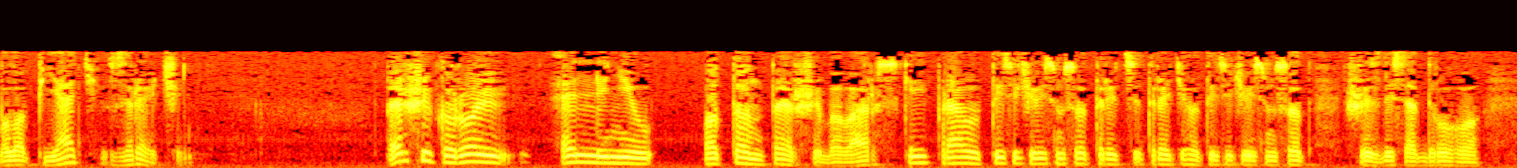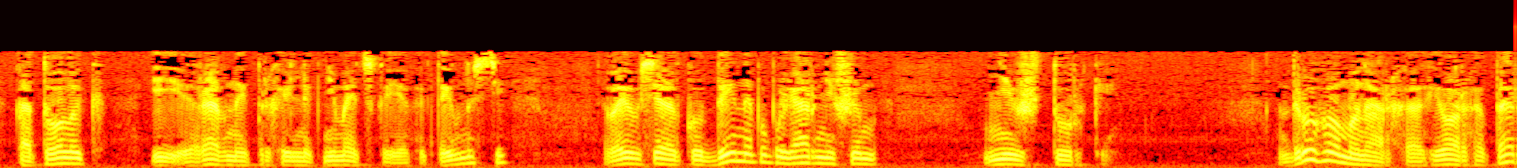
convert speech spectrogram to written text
було п'ять зречень. Перший король Еллінів Отон І Баварський, правив 1833-1862 католик і ревний прихильник німецької ефективності, виявився куди непопулярнішим, ніж турки. Другого монарха Георга І,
